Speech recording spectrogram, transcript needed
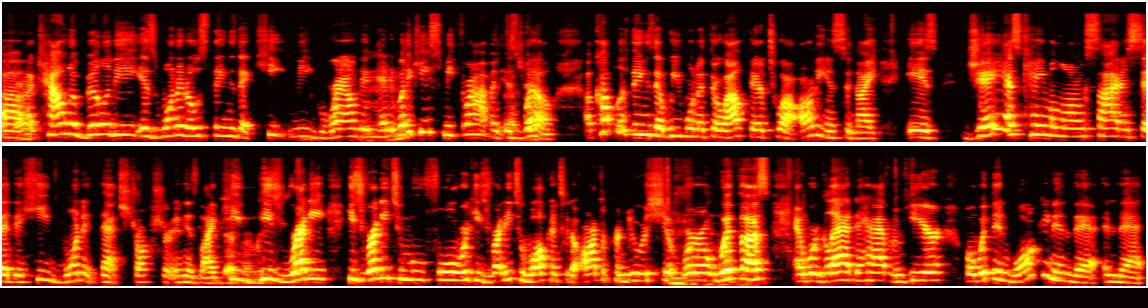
Uh, right. Accountability is one of those things that keep me grounded, and Mhm. but it keeps me thriving as That's right. well. A couple of things that we want to throw out there to our audience tonight is Jay has came alongside and said that he wanted that structure in his life. He he's ready. He's ready to move forward. He's ready to walk into the entrepreneurship world with us, and we're glad to have him here. But within walking in that, in that,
